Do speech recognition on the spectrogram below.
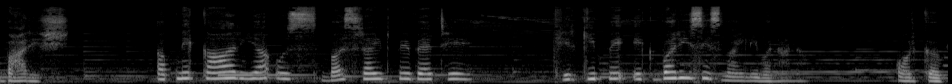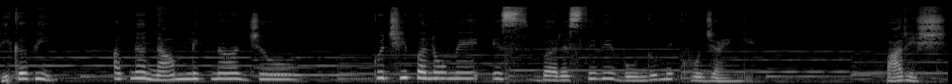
बारिश। अपने कार या उस बस राइड पे बैठे खिड़की पे एक बड़ी सी स्माइली बनाना और कभी कभी अपना नाम लिखना जो कुछ ही पलों में इस बरसते हुए बूंदों में खो जाएँगे। बारिश।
